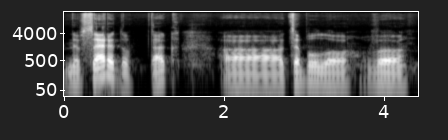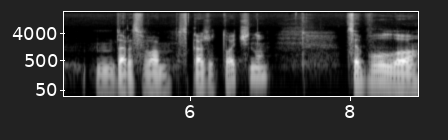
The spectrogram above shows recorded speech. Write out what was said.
не в середу, так? це було в, зараз вам скажу точно. Це було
